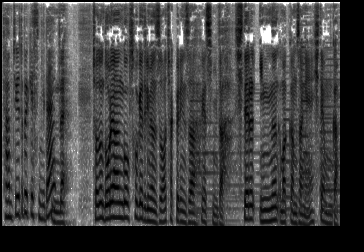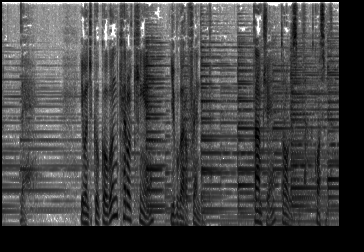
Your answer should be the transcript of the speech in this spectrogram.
다음 주에 또 뵙겠습니다. 네. 저도 노래 한 곡 소개해드리면서 작별 인사하겠습니다. 시대를 읽는 음악 감상의 시대음감. 네. 이번 주 끝곡은 캐롤 킹의 You've Got a Friend입니다. 다음 주에 돌아오겠습니다. 고맙습니다.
